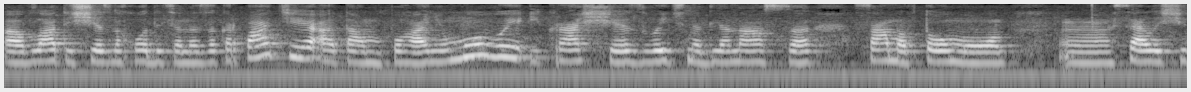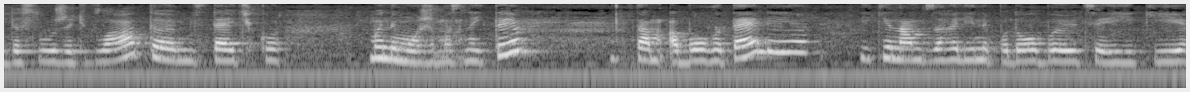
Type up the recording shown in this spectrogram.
е, влад ще знаходиться на Закарпатті, а там погані умови, і краще звичне для нас е, саме в тому селищі, де служить влад, е, містечко, ми не можемо знайти. Там або готелі, які нам взагалі не подобаються, і які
